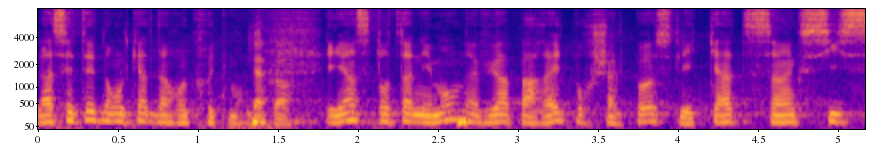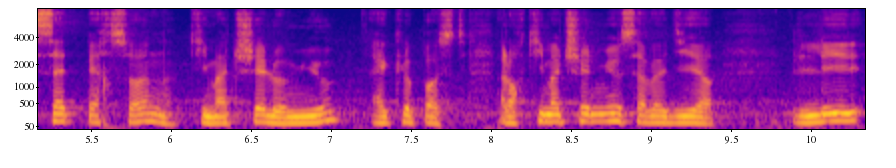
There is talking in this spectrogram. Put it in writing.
Là, c'était dans le cadre d'un recrutement. D'accord. Et instantanément, on a vu apparaître pour chaque poste les 4, 5, 6, 7 personnes qui matchaient le mieux avec le poste. Alors, qui matchaient le mieux, ça veut dire les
